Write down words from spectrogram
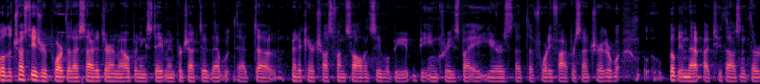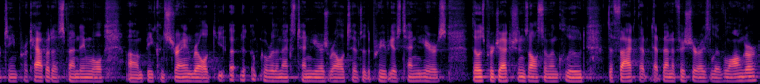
Well, the trustees' report that I cited during my opening statement projected that, that uh, Medicare trust fund solvency will be, be increased by eight years, that the 45% trigger will, be met by 2013. Per capita spending will um, be constrained uh, over the next 10 years relative to the previous 10 years. Those projections also include the fact that, that beneficiaries live longer,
